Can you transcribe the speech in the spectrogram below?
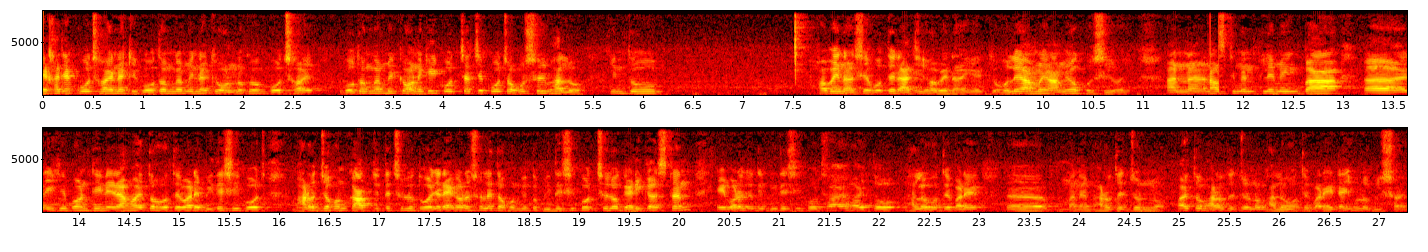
দেখা যাক কোচ হয় নাকি গৌতম গম্ভীর নাকি অন্য কেউ কোচ হয়। গৌতম গম্ভীরকে অনেকেই কোচ চাচ্ছে কোচ অবশ্যই ভালো, কিন্তু হবে না, সে হতে রাজি হবে না আর কি হলে আমি, আমিও খুশি হই। আর না স্টিমেন ফ্লেমিং বা রিকি পন্টিন এরা হয়তো হতে পারে বিদেশি কোচ ভারত যখন কাপ জিতেছিল দু হাজার এগারো সালে, তখন কিন্তু বিদেশি কোচ ছিল গ্যারি কাস্টান এবারে যদি বিদেশি কোচ হয়, হয়তো ভালো হতে পারে মানে ভারতের জন্য। হয়তো ভারতের জন্য ভালো হতে পারে, এটাই হলো বিষয়।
